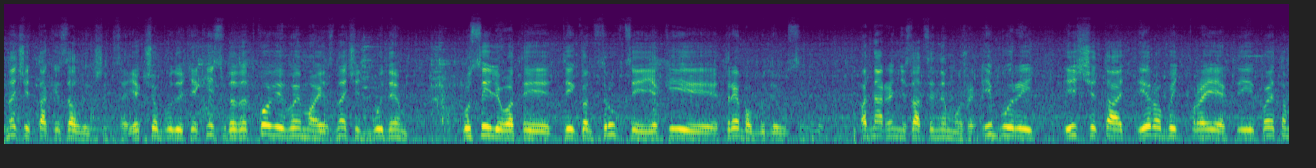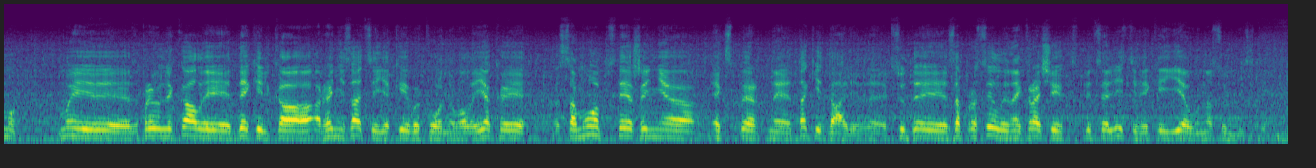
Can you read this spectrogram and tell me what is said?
значить так і залишиться. Якщо будуть якісь додаткові вимоги, значить будемо усилювати ті конструкції, які треба буде усилювати. Одна організація не може і бурити, і читати, і робити проєкт. І тому ми привлекали декілька організацій, які виконували, як самообстеження експертне, так і далі. Е, Сюди запросили найкращих спеціалістів, які є у нас у місті.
